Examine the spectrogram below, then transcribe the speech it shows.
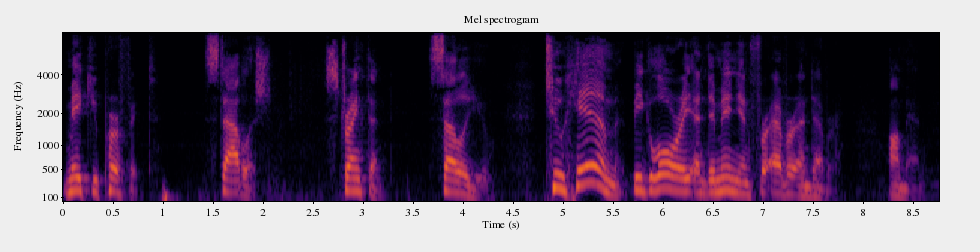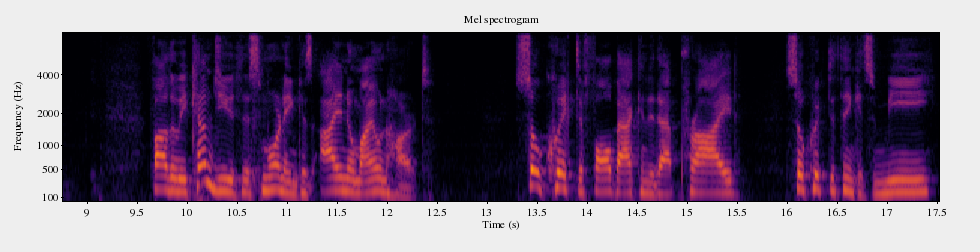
make you perfect, establish, strengthen, settle you. To him be glory and dominion forever and ever. Amen. Father, we come to you this morning because I know my own heart so quick to fall back into that pride, so quick to think it's me,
